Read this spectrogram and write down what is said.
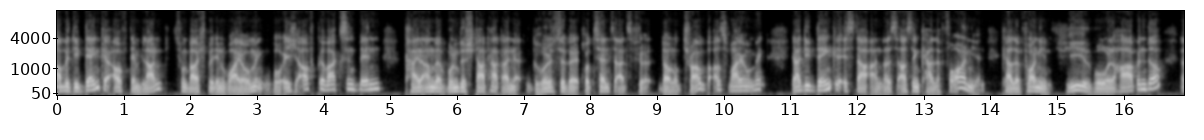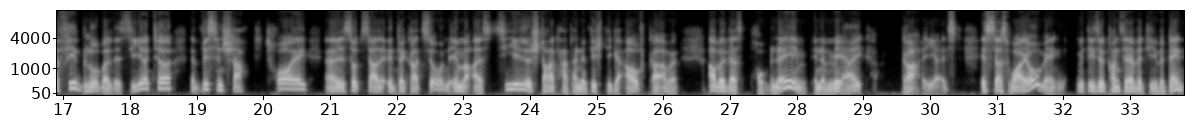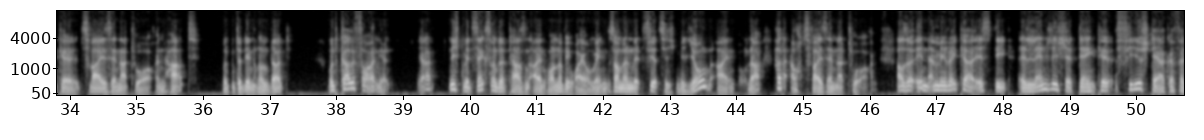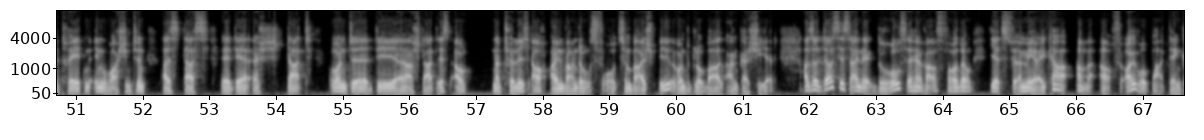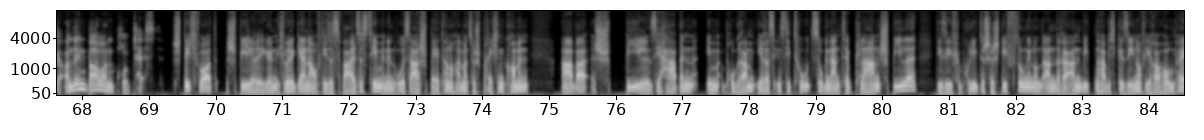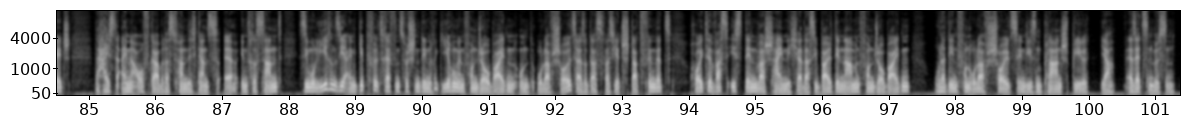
aber die Denke auf dem Land, zum Beispiel in Wyoming, wo ich aufgewachsen bin, kein anderer Bundesstaat hat eine größere Prozentsatz für Donald Trump als Wyoming. Ja, die Denke ist da anders als in Kalifornien. Kalifornien viel wohlhabender, viel globalisierter, äh, wissenschaftstreu, äh, soziale Integration immer als Ziel. Staat hat eine wichtige Aufgabe. Aber das Problem in Amerika gerade jetzt, ist, dass Wyoming mit dieser konservative Denke zwei Senatoren hat unter den 100 und Kalifornien, ja, nicht mit 600.000 Einwohnern wie Wyoming, sondern mit 40 Millionen Einwohnern, hat auch zwei Senatoren. Also in Amerika ist die ländliche Denke viel stärker vertreten in Washington als das äh, der Stadt. Und äh, die äh, Stadt ist auch natürlich auch einwanderungsfroh zum Beispiel und global engagiert. Also das ist eine große Herausforderung jetzt für Amerika, aber auch für Europa. Denke an den Bauernprotest. Stichwort Spielregeln. Ich würde gerne auf dieses Wahlsystem in den USA später noch einmal zu sprechen kommen. Aber Spiel. Sie haben im Programm Ihres Instituts sogenannte Planspiele, die Sie für politische Stiftungen und andere anbieten, habe ich gesehen auf Ihrer Homepage. Da heißt eine Aufgabe, das fand ich ganz äh, interessant. Simulieren Sie ein Gipfeltreffen zwischen den Regierungen von Joe Biden und Olaf Scholz, also das, was jetzt stattfindet. Heute, was ist denn wahrscheinlicher, dass Sie bald den Namen von Joe Biden oder den von Olaf Scholz in diesem Planspiel ja, ersetzen müssen?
